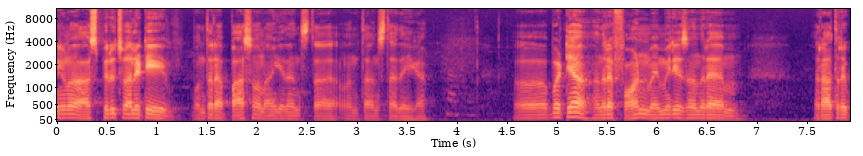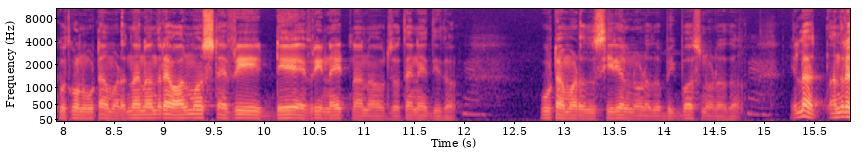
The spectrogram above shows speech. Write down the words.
ನೀನು ಆ ಸ್ಪಿರಿಚುವಾಲಿಟಿ ಒಂಥರ ಪಾಸ್ ಆನ್ ಆಗಿದೆ ಅನಿಸ್ತಾ ಅಂತ ಅನಿಸ್ತಾ ಇದೆ ಈಗ ಬಟ್ ಯಾ ಅಂದರೆ ಫಾಂಡ್ ಮೆಮರೀಸ್ ಅಂದರೆ ರಾತ್ರಿ ಕೂತ್ಕೊಂಡು ಊಟ ಮಾಡೋದು. ನಾನು ಅಂದರೆ almost every day every night ನಾನು ಅವ್ರ ಜೊತೆನೇ ಇದ್ದಿದ್ದು. ಊಟ ಮಾಡೋದು ಸೀರಿಯಲ್ ನೋಡೋದು ಬಿಗ್ ಬಾಸ್ ನೋಡೋದು. ಇಲ್ಲ ಅಂದರೆ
